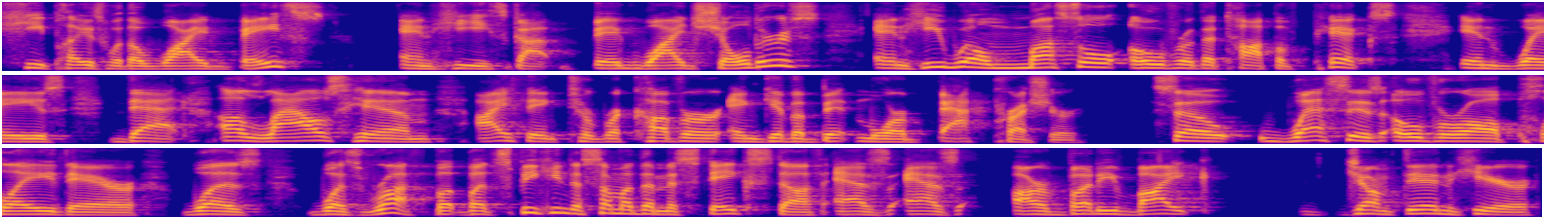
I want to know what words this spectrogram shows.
he plays with a wide base and he's got big wide shoulders and he will muscle over the top of picks in ways that allows him i think to recover and give a bit more back pressure so Wes's overall play there was was rough. But but speaking to some of the mistake stuff, as as our buddy Mike jumped in here,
